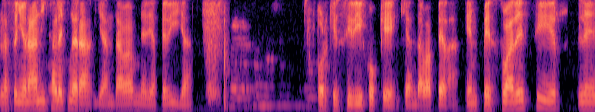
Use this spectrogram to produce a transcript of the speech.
la señora Anika Leclerc, ya andaba media pedilla, porque sí dijo que, que andaba peda, empezó a decir, le,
